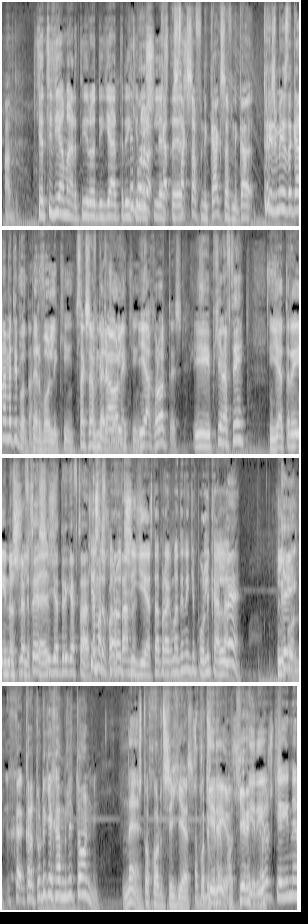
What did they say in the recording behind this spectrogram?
Άντε. Γιατί διαμαρτύρονται οι γιατροί και οι Δεν μπορώ- νοσηλευτέ. Στα ξαφνικά, ξαφνικά. Τρεις μήνες δεν κάναμε τίποτα. Υπερβολική. Στα ξαφνικά όλοι. Υπερβολική. Οι αγρότες. Οι... Ποιοι είναι αυτοί; Οι γιατροί, οι νοσηλευτές, οι γιατροί και αυτά. Και Δεν στον μας χώρο της παρατάνε. υγείας τα πράγματα είναι και πολύ καλά. Ναι. Λοιπόν. Και χα- κρατούνται και χαμηλή τόνη. Ναι. Στο χώρο της υγείας. Κυρίως. Κυρίως και είναι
